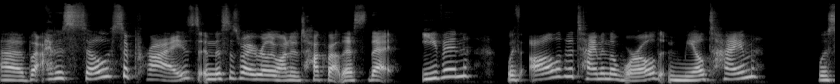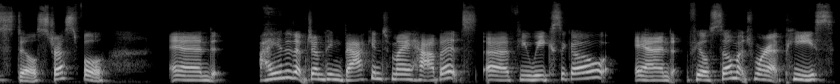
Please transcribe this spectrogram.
Uh, but I was so surprised, and this is why I really wanted to talk about this, that even with all of the time in the world, mealtime was still stressful. And I ended up jumping back into my habits a few weeks ago and feel so much more at peace.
